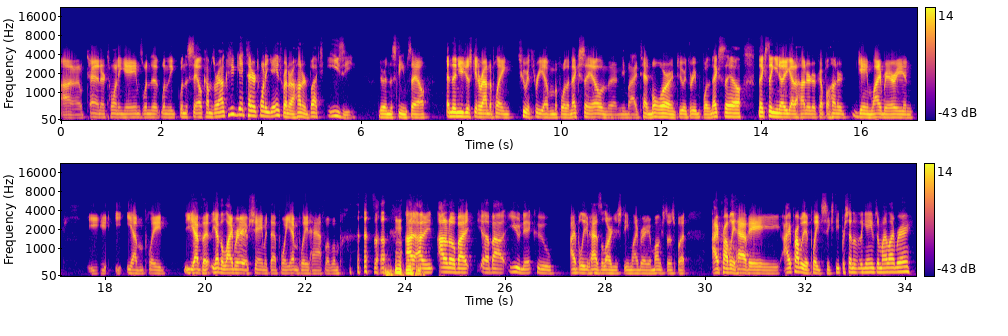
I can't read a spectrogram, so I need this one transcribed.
I don't know, ten or twenty games when the when the when the sale comes around because you get ten or twenty games for under hundred bucks easy during the Steam sale, and then you just get around to playing two or three of them before the next sale, and then you buy ten more and two or three before the next sale. Next thing you know, you got a hundred or a couple hundred game library, and you, you haven't played. You have the you have the library of shame at that point. You haven't played half of them. so I, I mean, I don't know about about you, Nick, who I believe has the largest Steam library amongst us, but I probably have a I probably have played sixty percent of the games in my library.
